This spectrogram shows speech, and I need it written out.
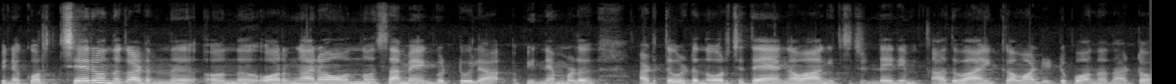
പിന്നെ കുറച്ച് നേരം ഒന്ന് കടന്ന് ഒന്ന് ഉറങ്ങാനോ ഒന്നും സമയം കിട്ടൂല. പിന്നെ നമ്മൾ അടുത്ത വീട്ടിൽ നിന്ന് കുറച്ച് തേങ്ങ വാങ്ങിച്ചിട്ടുണ്ടേനും അത് വാങ്ങിക്കാൻ വേണ്ടിയിട്ട് പോന്നതാട്ടോ.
